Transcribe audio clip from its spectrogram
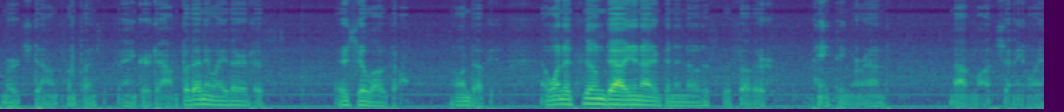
it's merged down sometimes it's anchored down but anyway there it is there's your logo O&W and when it's zoomed out, you're not even going to notice this other painting around. Not much, anyway.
